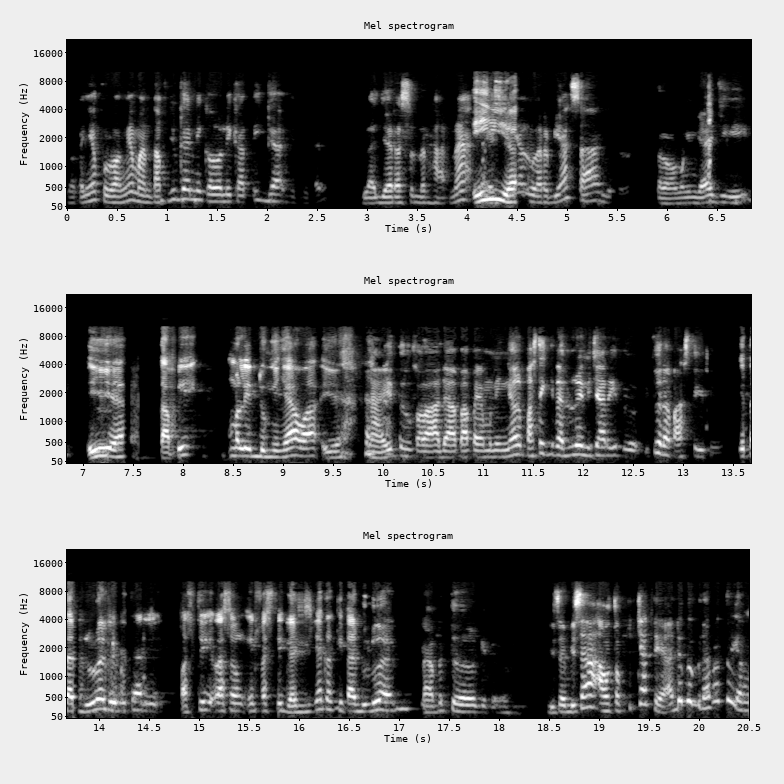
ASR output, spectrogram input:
Makanya peluangnya mantap juga nih kalau di K3 gitu kan. Belajar sederhana, iya. luar biasa gitu. Kalau ngomongin gaji. Iya, tapi melindungi nyawa, iya. Nah itu kalau ada apa-apa yang meninggal pasti kita dulu yang dicari itu, itu udah pasti itu. Kita dulu yang dicari, pasti langsung investigasinya ke kita duluan. Nah betul gitu. Bisa-bisa auto pecat ya, ada beberapa tuh yang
